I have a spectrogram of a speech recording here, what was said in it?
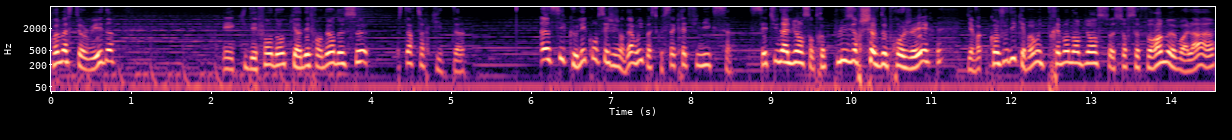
Remastered et qui défend donc qui est un défendeur de ce starter kit. Ainsi que les conseils légendaires, oui parce que Sacred Phoenix c'est une alliance entre plusieurs chefs de projet quand je vous dis qu'il y a vraiment une très bonne ambiance sur ce forum, euh, voilà, hein.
